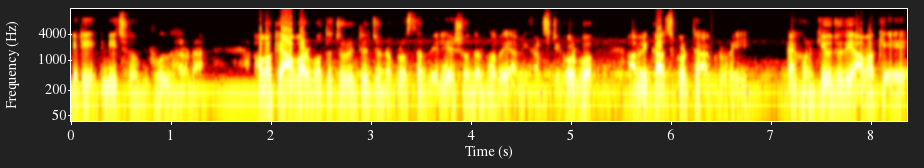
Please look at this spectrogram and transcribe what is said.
এটি নিছক ভুল ধারণা। আমাকে আমার মতো চরিত্রের জন্য প্রস্তাব দিলে সুন্দরভাবে আমি কাজটি করব। আমি কাজ করতে আগ্রহী। এখন কেউ যদি আমাকে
